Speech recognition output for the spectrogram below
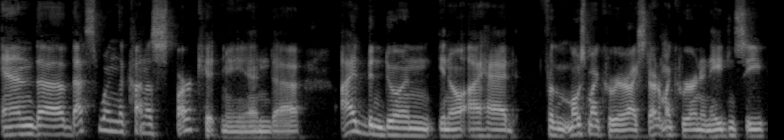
And uh, that's when the kind of spark hit me. And uh, I'd been doing, you know, I had for the, most of my career, I started my career in an agency.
